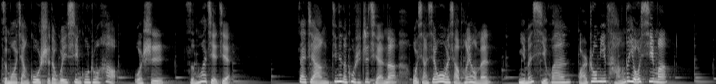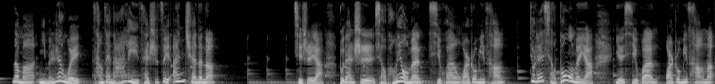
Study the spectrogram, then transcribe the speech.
子墨讲故事的微信公众号。我是子墨姐姐。在讲今天的故事之前呢，我想先问问小朋友们：你们喜欢玩捉迷藏的游戏吗？那么你们认为藏在哪里才是最安全的呢？其实呀，不但是小朋友们喜欢玩捉迷藏，就连小动物们呀也喜欢玩捉迷藏呢。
